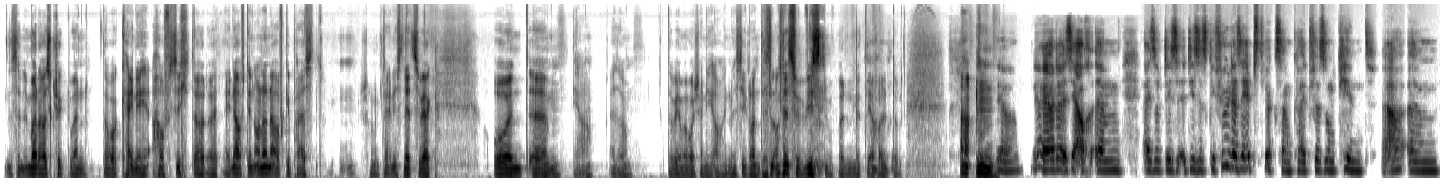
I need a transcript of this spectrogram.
sind immer rausgeschickt worden, da war keine Aufsicht da, da hat einer auf den anderen aufgepasst, schon ein kleines Netzwerk. Und ähm, ja, also da wären wir wahrscheinlich auch in Neuseeland des Landes verwiesen worden mit der Haltung. Ja, ja, ja, da ist ja auch ähm, also dies, dieses Gefühl der Selbstwirksamkeit für so ein Kind, ja, ähm,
